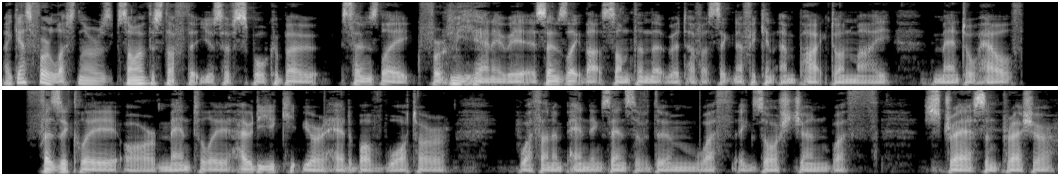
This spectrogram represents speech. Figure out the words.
I guess for listeners, some of the stuff that Yusuf spoke about sounds like, for me anyway, it sounds like that's something that would have a significant impact on my mental health, physically or mentally. How do you keep your head above water with an impending sense of doom, with exhaustion, with stress and pressure?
